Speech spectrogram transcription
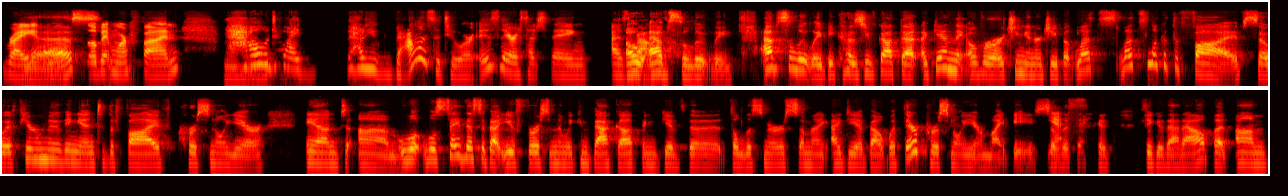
right? Yes. A little bit more fun. Mm-hmm. How do I how do you balance the two or is there such thing as oh balance? absolutely absolutely because you've got that again the overarching energy but let's let's look at the five so if you're moving into the five personal year and um, we'll, we'll say this about you first and then we can back up and give the the listeners some idea about what their personal year might be so yes. that they could figure that out. But um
